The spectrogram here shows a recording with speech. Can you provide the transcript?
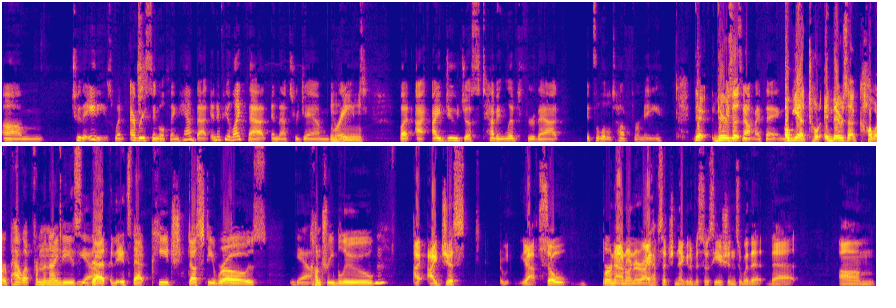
um, to the 80s when every single thing had that. And if you like that and that's your jam, great. Mhm. But I, I do just, having lived through that, it's a little tough for me. There, there's a it's not my thing. oh yeah, totally. And there's a color palette from the '90s Yeah. that it's that peach, dusty rose, yeah. country blue. Mhm. I, I just yeah. So burnout on it. I have such negative associations with it that um,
